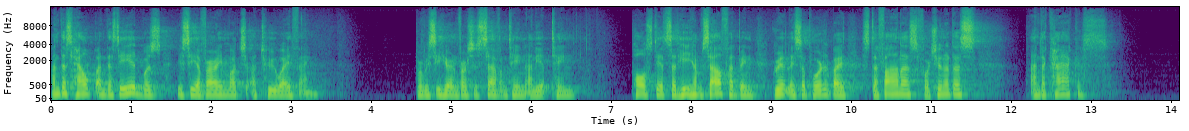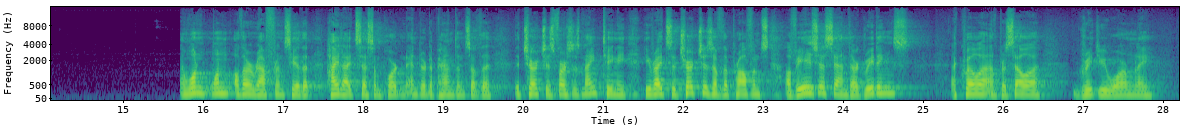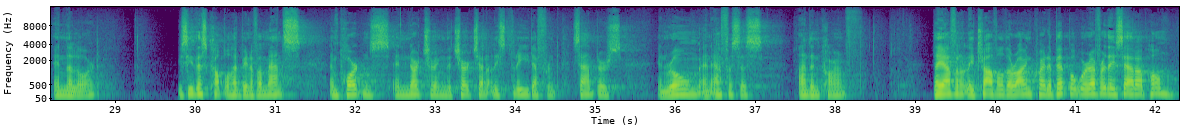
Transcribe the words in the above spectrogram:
And this help and this aid was, you see, a very much a two-way thing. Where we see here in verses 17 and 18, Paul states that he himself had been greatly supported by Stephanas, Fortunatus, and Achaicus. And one, one other reference here that highlights this important interdependence of the, the churches, verses 19, he, he writes, The churches of the province of Asia send their greetings. Aquila and Priscilla greet you warmly in the Lord. You see, this couple had been of immense importance in nurturing the church in at least three different centers in Rome, in Ephesus, and in Corinth. They evidently traveled around quite a bit, but wherever they set up home,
